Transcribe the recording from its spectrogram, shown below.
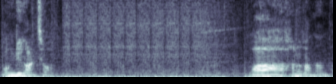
번개가 안 쳐. 와, 하나도 안 나온다.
